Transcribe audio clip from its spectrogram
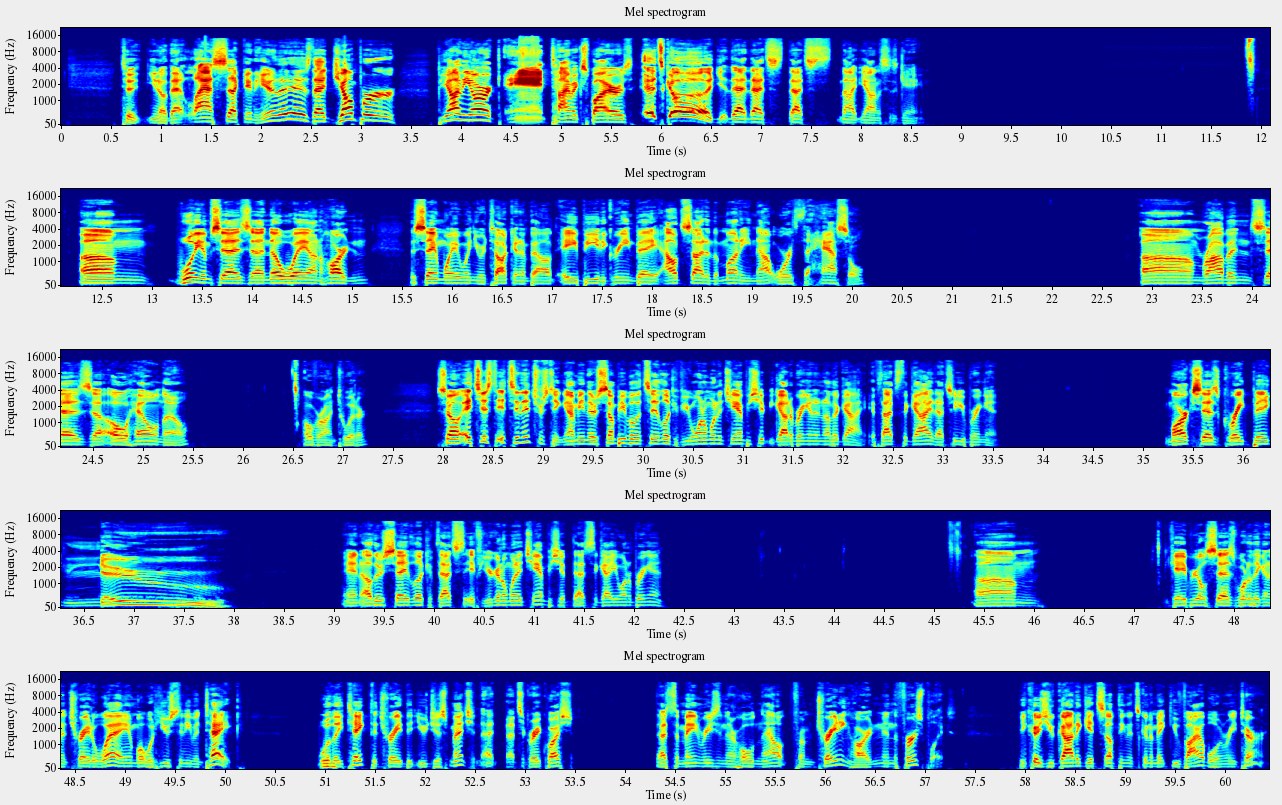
to you know that last second. Here that is that jumper beyond the arc, and time expires. It's good. That that's that's not Giannis's game. Um, William says uh, no way on Harden. The same way when you were talking about AB to Green Bay outside of the money, not worth the hassle. Um, Robin says, uh, "Oh hell no," over on Twitter. So it's just it's an interesting. I mean, there's some people that say, "Look, if you want to win a championship, you got to bring in another guy. If that's the guy, that's who you bring in." Mark says, "Great big no," and others say, "Look, if that's if you're going to win a championship, that's the guy you want to bring in." Um, Gabriel says, "What are they going to trade away, and what would Houston even take?" Will they take the trade that you just mentioned? That that's a great question. That's the main reason they're holding out from trading Harden in the first place, because you got to get something that's going to make you viable in return.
